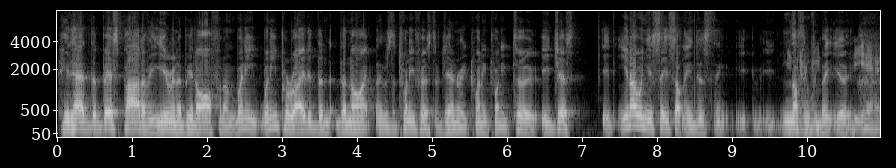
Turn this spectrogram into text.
he'd had the best part of a year and a bit off. And um, when he when he paraded the the night, it was the twenty first of January, twenty twenty two. He just, it, you know, when you see something, and just think nothing can beat you. Yeah,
